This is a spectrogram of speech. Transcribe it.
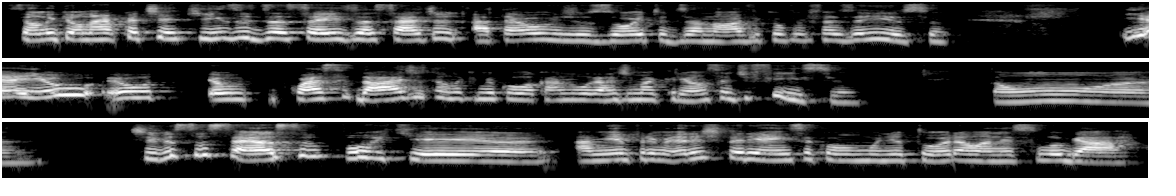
Sendo que eu, na época, tinha 15, 16, 17, até os 18, 19 que eu fui fazer isso. E aí eu, eu, eu, com essa idade, tendo que me colocar no lugar de uma criança é difícil. Então, tive sucesso porque a minha primeira experiência como monitora lá nesse lugar,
